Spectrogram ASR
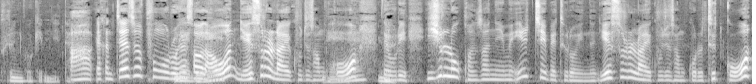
부른 곡입니다. 아, 약간 재즈풍으로 네네. 해서 나온 예수를 나의 구주 삼고, 네. 네, 우리 이실록 권사님의 일집에 들어있는 예수를 나의 구주 삼고를 듣고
